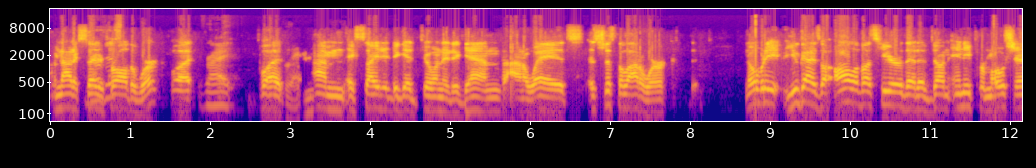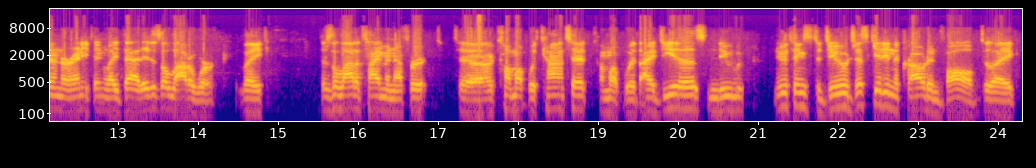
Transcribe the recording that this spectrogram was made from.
I'm not excited Nervous? for all the work, but Right. but Right. I'm excited to get doing it again on a way. It's it's just a lot of work. Nobody, you guys, all of us here that have done any promotion or anything like that, it is a lot of work. Like there's a lot of time and effort to come up with content, come up with ideas, new new things to do. Just getting the crowd involved, like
